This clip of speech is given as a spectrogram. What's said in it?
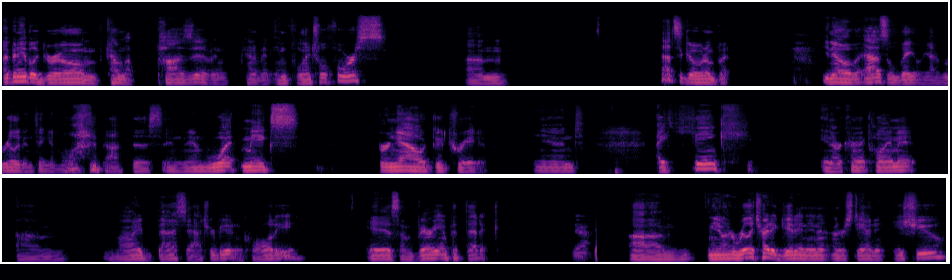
I've been able to grow and become a positive and kind of an influential force. Um, that's a good one. But, you know, as of lately, I've really been thinking a lot about this and, and what makes for now a good creative. And I think in our current climate, um, my best attribute and quality is I'm very empathetic. Yeah. Um, you know, I really try to get in and understand an issue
